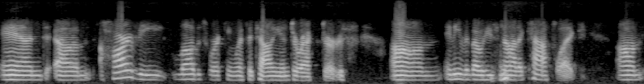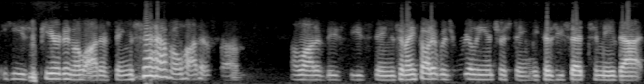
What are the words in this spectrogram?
And um, Harvey loves working with Italian directors. Um, and even though he's not a Catholic, um, he's appeared in a lot of things that have a lot of um, a lot of these these things. And I thought it was really interesting because he said to me that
